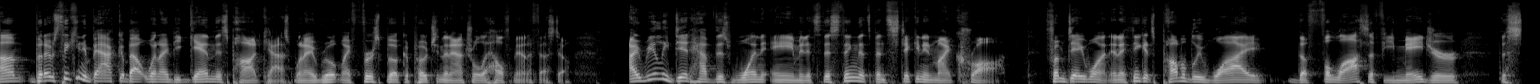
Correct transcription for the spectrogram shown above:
um, but I was thinking back about when I began this podcast, when I wrote my first book, Approaching the Natural, Health Manifesto. I really did have this one aim, and it's this thing that's been sticking in my craw from day one. And I think it's probably why the philosophy major, the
